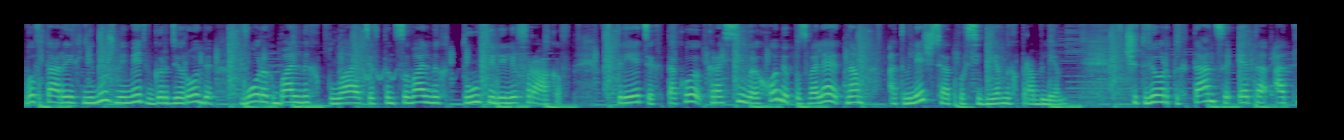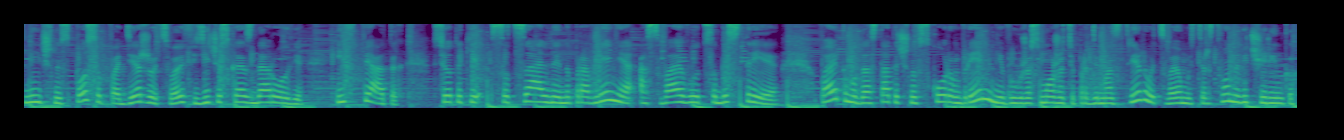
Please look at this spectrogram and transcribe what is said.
Во-вторых, не нужно иметь в гардеробе ворох бальных платьев, танцевальных туфель или фраков. В-третьих, такое красивое хобби позволяет нам отвлечься от повседневных проблем. В-четвертых, танцы – это отличный способ поддерживать свое физическое здоровье. И в-пятых, все-таки социальные направления осваиваются быстрее. Поэтому достаточно в скором времени вы уже сможете продемонстрировать свое мастерство на вечеринках,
